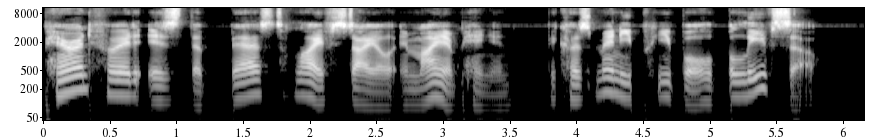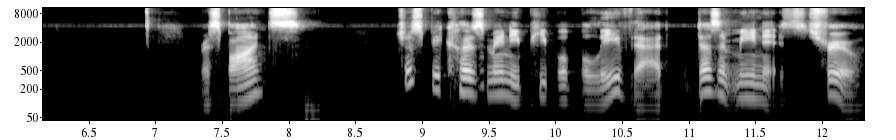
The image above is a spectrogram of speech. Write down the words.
Parenthood is the best lifestyle in my opinion because many people believe so. Response Just because many people believe that it doesn't mean it's true.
